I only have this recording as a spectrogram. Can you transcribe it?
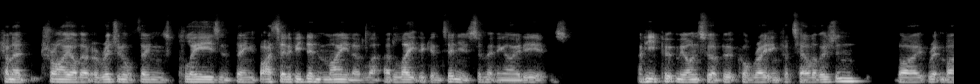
kind of try other original things, plays and things. But I said if he didn't mind, I'd, I'd like to continue submitting ideas. And he put me onto a book called Writing for Television, by written by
